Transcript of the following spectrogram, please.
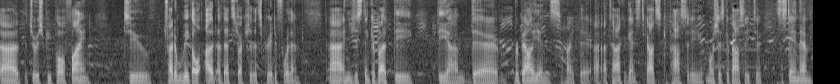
uh, the Jewish people find to try to wiggle out of that structure that's created for them. Uh, and you just think about the the um, the rebellions, right? The uh, attack against God's capacity, Moshe's capacity to sustain them,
